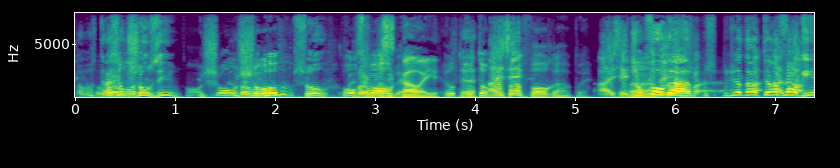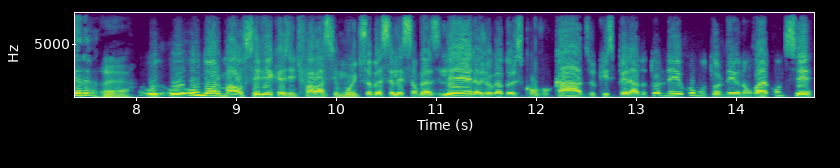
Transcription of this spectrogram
Vamos trazer um Vamos- showzinho. Um show, um Vamos- show. Um show. Ou Vamos folga. musical aí. Eu, eu tô mais pra gente- folga, rapaz. A gente Vamos folgar. fa- Podia dar, ter uma Ah, folguinha, né? É. O, o- o normal seria que a gente falasse muito sobre a seleção brasileira, jogadores convocados, o que esperar do torneio. Como o torneio não vai acontecer,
